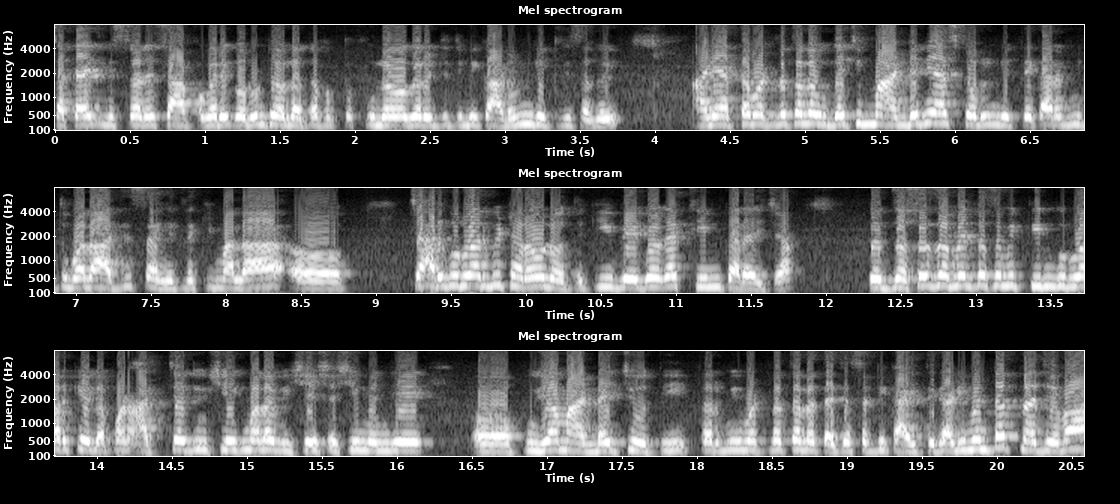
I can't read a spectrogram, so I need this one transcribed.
सकाळीच मिस्टरने साफ वगैरे करून ठेवला तर फक्त फुलं वगैरे होती ती मी काढून घेतली सगळी. आणि आता म्हटलं चला उद्याची मांडणी आज करून घेते कारण मी तुम्हाला आधीच सांगितलं की मला चार गुरुवार मी ठरवलं होतं की वेगवेगळ्या थीम करायच्या. तर जसं जमेल तसं मी तीन गुरुवार केलं पण आजच्या दिवशी एक मला विशेष अशी म्हणजे पूजा मांडायची होती. तर मी म्हटलं चला त्याच्यासाठी काहीतरी. आणि म्हणतात ना जेव्हा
